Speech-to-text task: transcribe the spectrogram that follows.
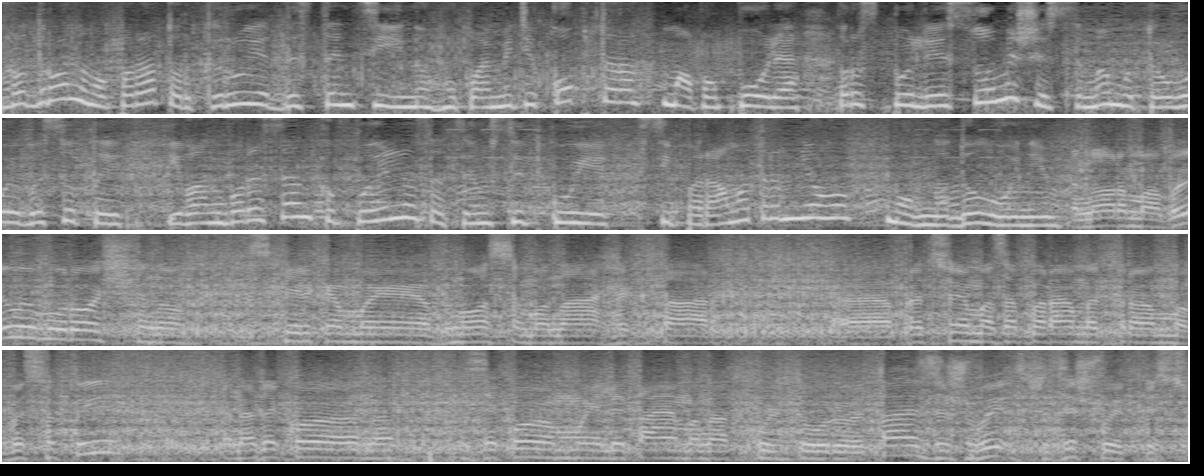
Агродроном оператор керує дистанційно. У пам'яті коптера мапа поля. Розпилює суміш із 7-метрової висоти. Іван Борисенко пильно за цим слідкує. Всі параметри в нього, мов на долоні. Норма виливу розчину, скільки ми вносимо на гектар, Працюємо за параметром висоти, над якою, над, з якою ми літаємо над культурою, та зі, шви- зі швидкістю.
